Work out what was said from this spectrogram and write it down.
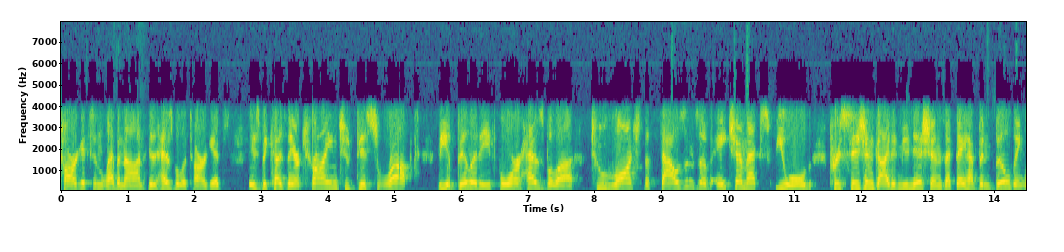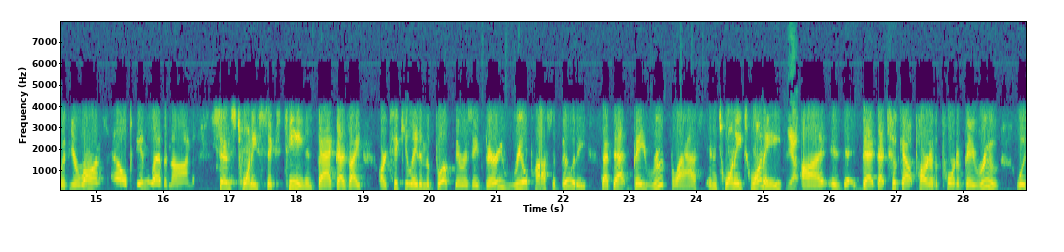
targets in Lebanon, Hezbollah targets, is because they are trying to disrupt the ability for Hezbollah to launch the thousands of HMX fueled precision guided munitions that they have been building with Iran's help in Lebanon since 2016. In fact, as I articulate in the book, there is a very real possibility that that Beirut blast in 2020 yep. uh, is that, that took out part of the port of Beirut was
